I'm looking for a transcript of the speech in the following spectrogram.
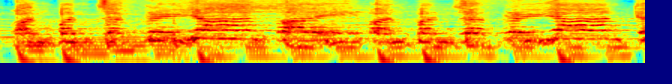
ปั่นปั่นจักรยานไป ปั่นปั่นจักรยานกัน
